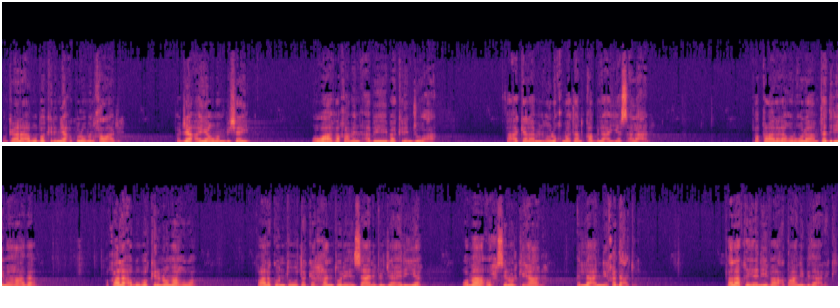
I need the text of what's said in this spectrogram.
وكان أبو بكر يأكل من خراجه فجاء يوما بشيء ووافق من أبي بكر جوعا فأكل منه لقمة قبل أن يسأل عنه. فقال له الغلام تدري ما هذا؟ فقال أبو بكر وما هو؟ قال كنت تكهنت لإنسان في الجاهلية وما أحسن الكهانة إلا أني خدعته فلقيني فأعطاني بذلك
